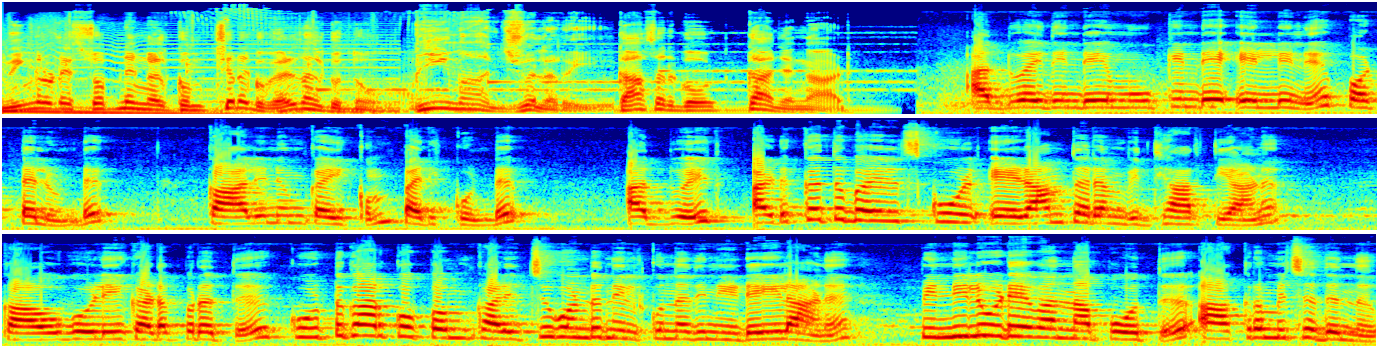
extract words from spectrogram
നിങ്ങളുടെ സ്വപ്നങ്ങൾക്കും ചിറകുകൾ നൽകുന്നു. ഭീമ ജ്വല്ലറി കാസർഗോഡ് കാഞ്ഞങ്ങാട്. അദ്വൈതിന്റെ മൂക്കിന്റെ എല്ലിന് പൊട്ടലുണ്ട്. കാലിനും കൈക്കും പരിക്കുണ്ട്. അദ്വൈത് അടുക്കത്ത് ബയൽ സ്കൂൾ ഏഴാം തരം വിദ്യാർത്ഥിയാണ്. കാവുകോളി കടപ്പുറത്ത് കൂട്ടുകാർക്കൊപ്പം കളിച്ചുകൊണ്ട് നിൽക്കുന്നതിനിടയിലാണ് പിന്നിലൂടെ വന്ന പോത്ത് ആക്രമിച്ചതെന്ന്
